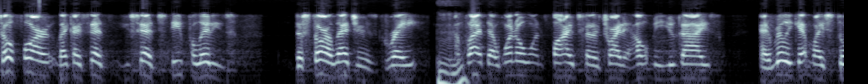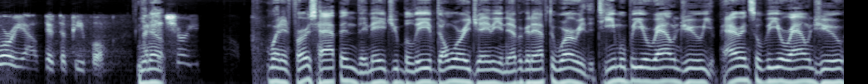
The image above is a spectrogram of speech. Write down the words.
so far, like I said, you said Steve Politi's the Star Ledger is great. I'm glad that 1015 is going to try to help me, you guys, and really get my story out there to people. You I know- can assure you. When it first happened, they made you believe, don't worry, Jamie, you're never going to have to worry. The team will be around you. Your parents will be around you.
